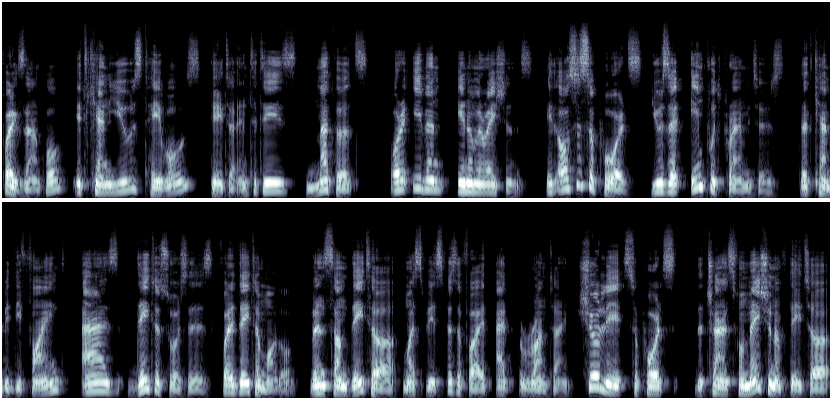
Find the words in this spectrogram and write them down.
For example, it can use tables, data entities, methods, or even enumerations. It also supports user input parameters that can be defined as data sources for a data model when some data must be specified at runtime. Surely it supports the transformation of data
